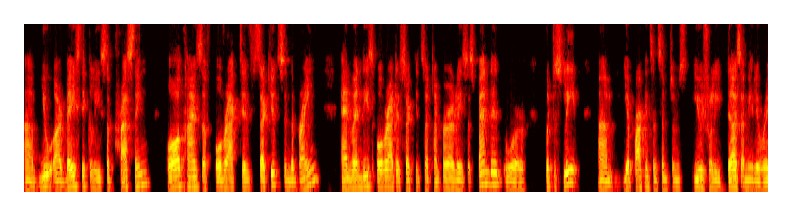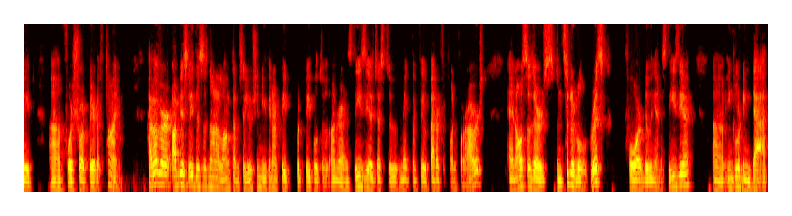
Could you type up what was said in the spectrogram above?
um, you are basically suppressing all kinds of overactive circuits in the brain and when these overactive circuits are temporarily suspended or put to sleep um, your parkinson's symptoms usually does ameliorate uh, for a short period of time However, obviously, this is not a long term solution. You cannot put people to under anesthesia just to make them feel better for 24 hours. And also, there's considerable risk for doing anesthesia, uh, including death.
